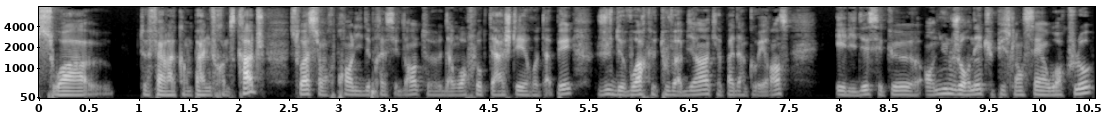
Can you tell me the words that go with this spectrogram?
soit te faire la campagne from scratch, soit si on reprend l'idée précédente d'un workflow que tu as acheté et retapé, juste de voir que tout va bien, qu'il n'y a pas d'incohérence. Et l'idée, c'est que en une journée, tu puisses lancer un workflow.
